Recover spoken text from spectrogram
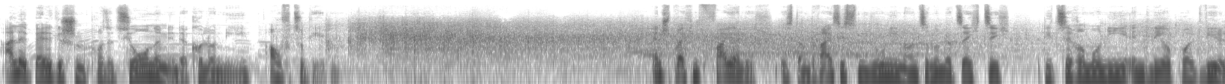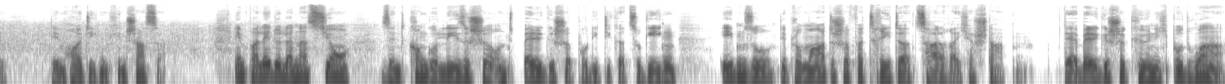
alle belgischen Positionen in der Kolonie aufzugeben. Entsprechend feierlich ist am 30. Juni 1960 die Zeremonie in Leopoldville, dem heutigen Kinshasa. Im Palais de la Nation sind kongolesische und belgische Politiker zugegen, ebenso diplomatische Vertreter zahlreicher Staaten. Der belgische König Baudouin,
